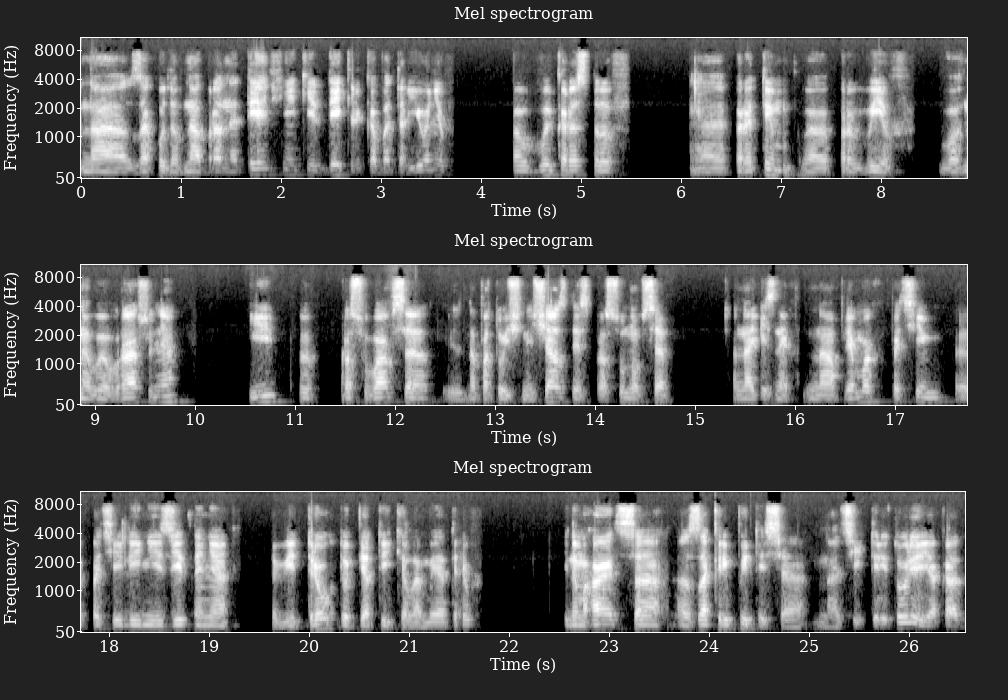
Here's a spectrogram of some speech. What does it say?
на заходив на бронетехніки, декілька батальйонів е, використав. Е, Перед тим е, провів вогневе враження і е, просувався на поточний час, десь просунувся на різних напрямах по цій, е, по цій лінії зіткнення від 3 до 5 кілометрів і намагається е, закріпитися на цій території, яка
